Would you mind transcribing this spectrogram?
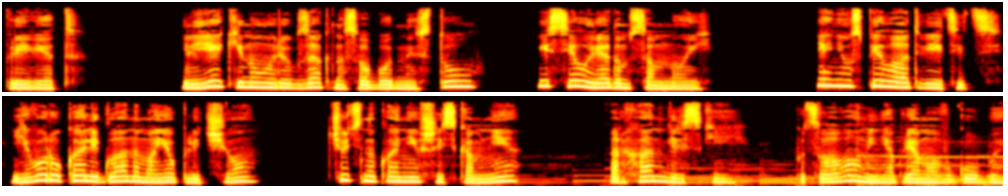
«Привет». Илья кинул рюкзак на свободный стол и сел рядом со мной. Я не успела ответить. Его рука легла на мое плечо. Чуть наклонившись ко мне, Архангельский поцеловал меня прямо в губы.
